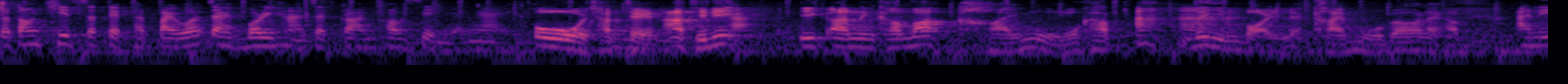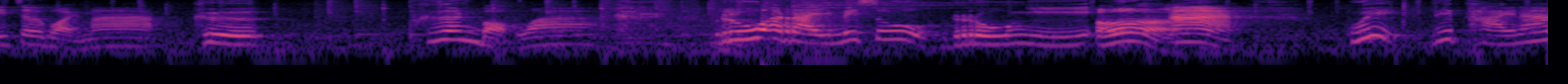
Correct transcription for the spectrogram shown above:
ก็ต้องคิด step ถัดไปว่าจะบริหารจัดการความเสี่ยงยังไง โอ้ชัดเจนอะทีนี้ค่ะอีกอันหนึ่งคำว่าขายหมูครับอ่าฮะได้ยินบ่อยเลยขายหมูแปลว่าอะไรครับ อันนี้เจอบ่อยมาก คือเพื่อนบอกว่า รู้อะไรไม่สู้รู้งี้เอออ่หุ้ยรีบขายนะ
